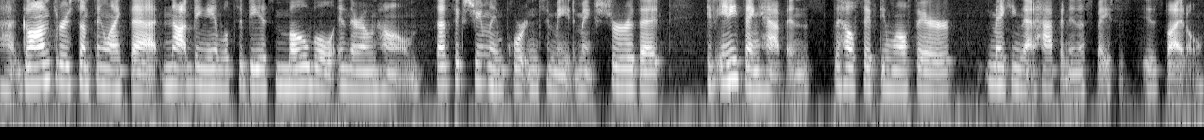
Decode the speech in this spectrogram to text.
uh, gone through something like that, not being able to be as mobile in their own home, that's extremely important to me to make sure that if anything happens, the health, safety, and welfare, making that happen in a space is, is vital.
